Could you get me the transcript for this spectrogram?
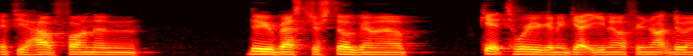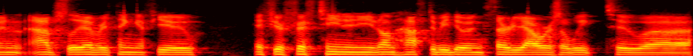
if you have fun and do your best, you're still gonna get to where you're gonna get. You know, if you're not doing absolutely everything, if you if you're 15 and you don't have to be doing 30 hours a week to uh,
